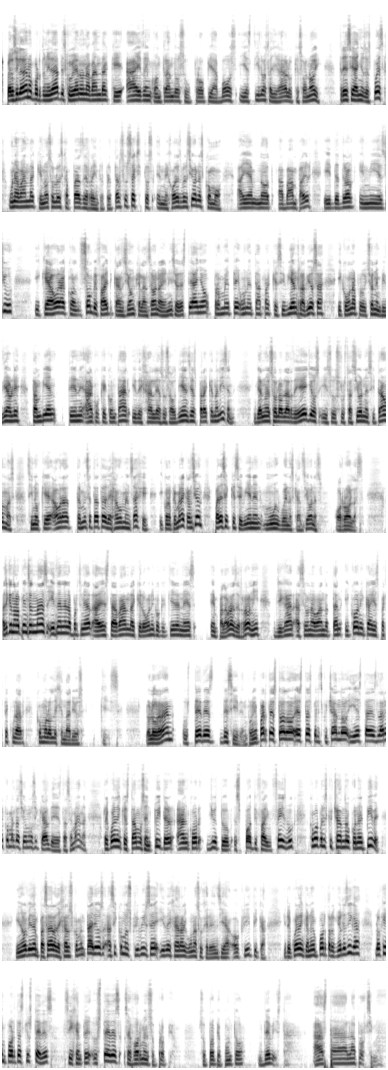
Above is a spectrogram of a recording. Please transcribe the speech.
Pero si le dan oportunidad, descubrirán una banda que ha ido encontrando su propia voz y estilo hasta llegar a lo que son hoy. Trece años después, una banda que no solo es capaz de reinterpretar sus éxitos en mejores versiones como I Am Not a Vampire y The Drug in Me Is You, y que ahora con Zombified, canción que lanzaron al inicio de este año, promete una etapa que si bien rabiosa y con una producción envidiable, también tiene algo que contar y dejarle a sus audiencias para que analicen. Ya no es solo hablar de ellos y sus frustraciones y traumas, sino que ahora también se trata de dejar un mensaje. Y con la primera canción parece que se vienen muy buenas canciones o rolas. Así que no lo piensen más y denle la oportunidad a esta banda que lo único que quieren es, en palabras de Ronnie, llegar a ser una banda tan icónica y espectacular como los legendarios Kiss. ¿Lo lograrán? Ustedes deciden. Por mi parte es todo. Esto es Escuchando y esta es la recomendación musical de esta semana. Recuerden que estamos en Twitter, Anchor, YouTube, Spotify, Facebook como Escuchando con el Pibe. Y no olviden pasar a dejar sus comentarios, así como suscribirse y dejar alguna sugerencia o crítica. Y recuerden que no importa lo que yo les diga, lo que importa es que ustedes, sí gente, ustedes se formen su propio, su propio punto de vista. Hasta la próxima.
